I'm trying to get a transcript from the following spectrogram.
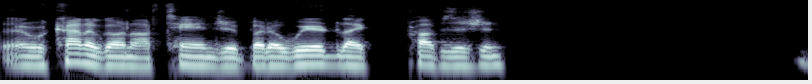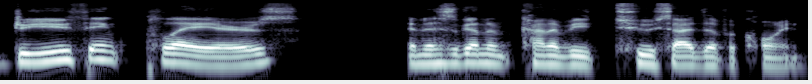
we're kind of going off tangent, but a weird like proposition. Do you think players, and this is going to kind of be two sides of a coin,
